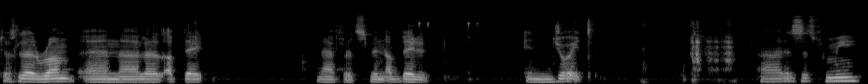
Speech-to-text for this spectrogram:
just let it run and uh, let it update and after it's been updated enjoy it. Uh, that's it for me.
